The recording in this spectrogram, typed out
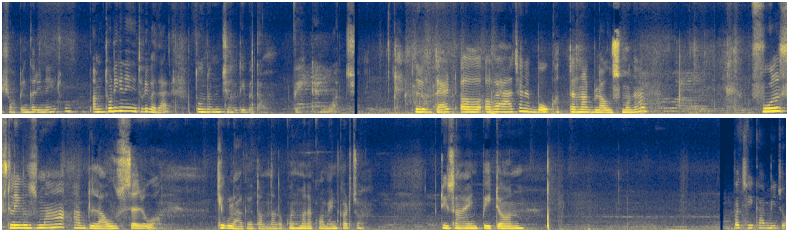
शॉपिंग करी नहीं जो आम थोड़ी घनी थोड़ी बताए तो हम जल्दी बताऊँ। Wait and watch look that हमें आ है बहुत खतरनाक ब्लाउज मना फूल स्लीव्स में आ ब्लाउज से जुआ કેવું લાગે તમને લોકોને મને કોમેન્ટ કરજો ડિઝાઇન પેટર્ન પછી કા બીજો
